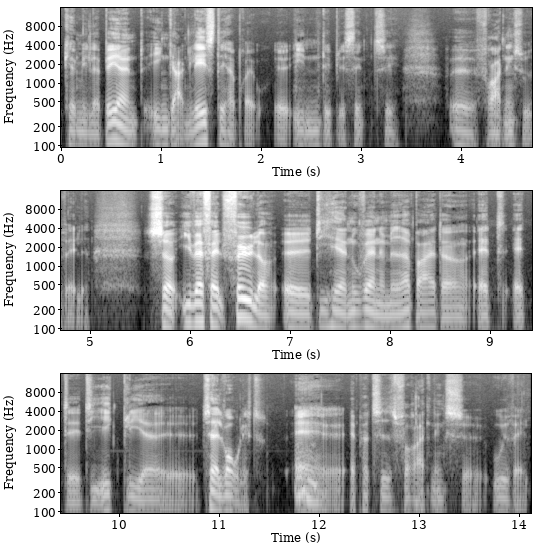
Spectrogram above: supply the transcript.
Camilla Berendt ikke engang læste det her brev, øh, inden det blev sendt til øh, forretningsudvalget. Så i hvert fald føler øh, de her nuværende medarbejdere, at, at øh, de ikke bliver øh, taget alvorligt mm. af, mhm. af partiets forretningsudvalg.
